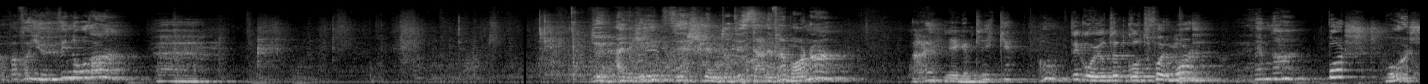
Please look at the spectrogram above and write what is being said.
Hva, hva gjør vi nå, da? Du, Er det ikke litt eh, slemt at vi stjeler fra barna? Nei, egentlig ikke. Det går jo til et godt formål. Hvem da? Vårs. Vårs?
